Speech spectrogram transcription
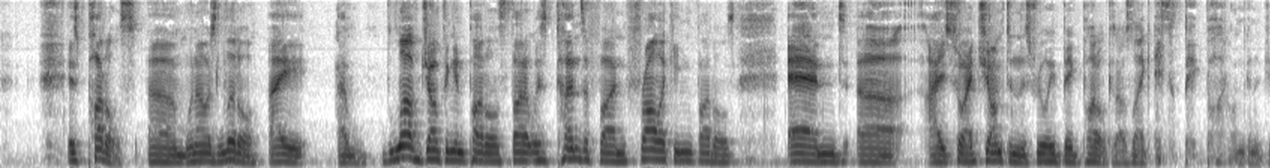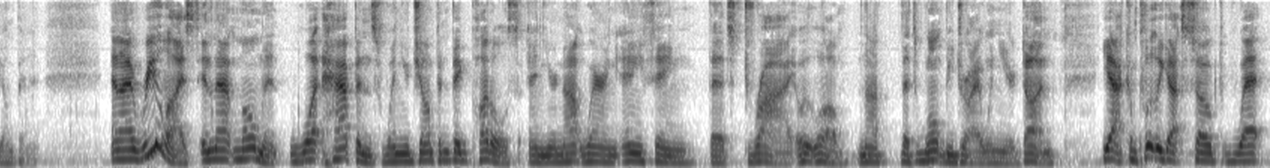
is puddles. Um, when I was little, I I loved jumping in puddles. Thought it was tons of fun, frolicking puddles, and uh, I so I jumped in this really big puddle because I was like, it's a big puddle. I'm gonna jump in it. And I realized in that moment what happens when you jump in big puddles and you're not wearing anything that's dry. Well, not that won't be dry when you're done. Yeah, completely got soaked, wet,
